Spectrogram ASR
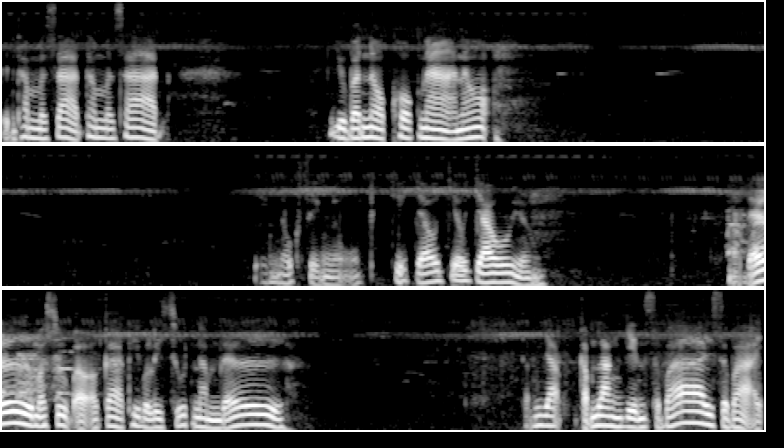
เป็นธรรมชาติธรรมชาติอยู่บ้านนอกโคกนาเนาะเสียงนกเสียงหนูเจ้าเจ้าเจ้าเจ้าอยู่มา เด้อมาสูบเอาอากาศที่บริสุทธิ์นำเด้อกำยับกำลังเย็นสบายสบาย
